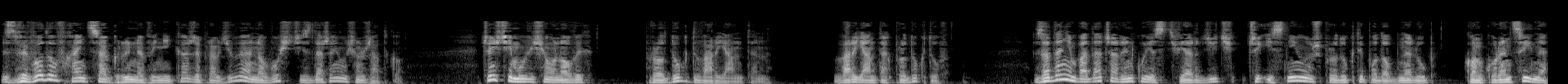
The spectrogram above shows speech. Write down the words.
Z wywodów Heinza Grüne wynika, że prawdziwe nowości zdarzają się rzadko. Częściej mówi się o nowych produktwarianten, wariantach produktów. Zadaniem badacza rynku jest stwierdzić, czy istnieją już produkty podobne lub konkurencyjne,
